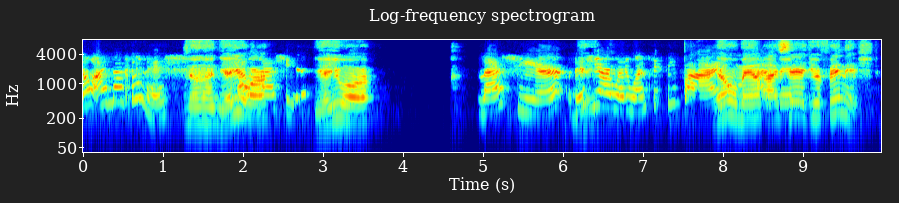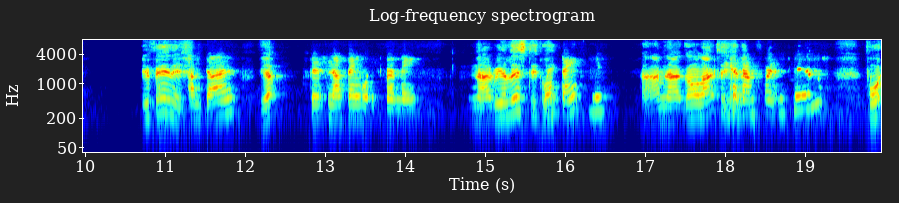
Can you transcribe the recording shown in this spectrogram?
No, I'm not finished. None. Yeah, you that are. last year. Yeah, you are. Last year, this yeah. year I weighed 165. No, ma'am. I, I said you're finished. You're finished. I'm done. Yep. There's nothing left for me. Not realistically. Well, thank you. I'm not gonna lie to you. Because I'm 42. For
